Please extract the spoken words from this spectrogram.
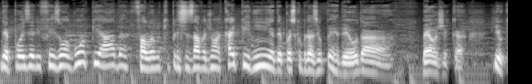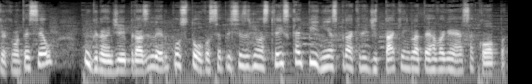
Depois ele fez alguma piada falando que precisava de uma caipirinha depois que o Brasil perdeu da Bélgica. E o que aconteceu? Um grande brasileiro postou: você precisa de umas três caipirinhas para acreditar que a Inglaterra vai ganhar essa Copa.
